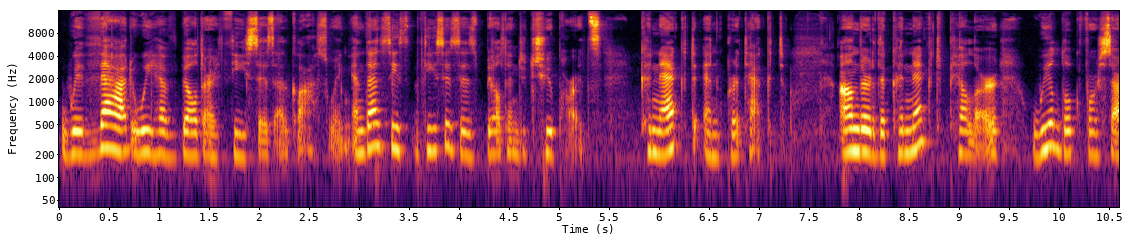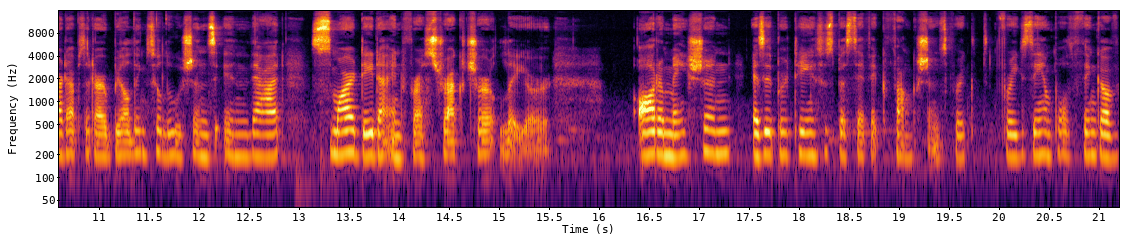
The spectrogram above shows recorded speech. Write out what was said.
with that, we have built our thesis at Glasswing. And that thesis is built into two parts connect and protect. Under the connect pillar, we look for startups that are building solutions in that smart data infrastructure layer. Automation as it pertains to specific functions. For, for example, think of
